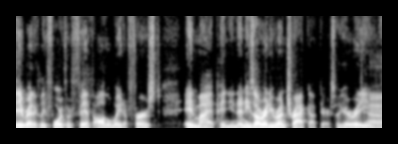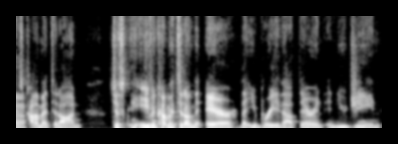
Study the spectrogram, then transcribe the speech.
theoretically fourth or fifth all the way to first, in my opinion. And he's already run track out there, so he already uh, has commented on. Just he even commented on the air that you breathe out there in, in Eugene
